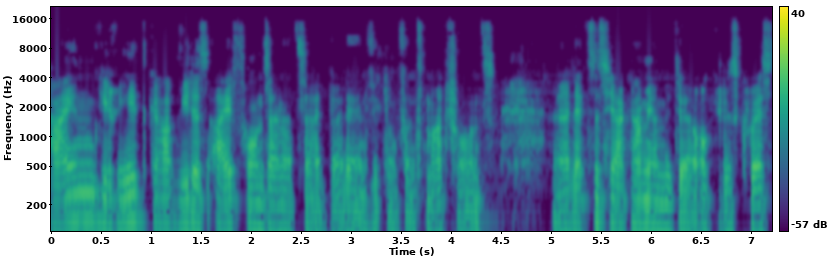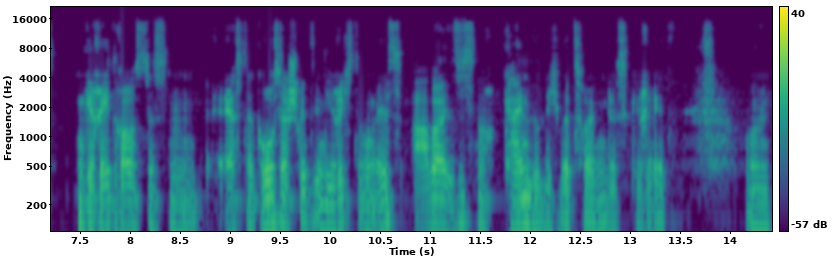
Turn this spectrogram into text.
kein Gerät gab wie das iPhone seinerzeit bei der Entwicklung von Smartphones. Äh, letztes Jahr kam ja mit der Oculus Quest ein Gerät raus, das ein erster großer Schritt in die Richtung ist, aber es ist noch kein wirklich überzeugendes Gerät. Und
